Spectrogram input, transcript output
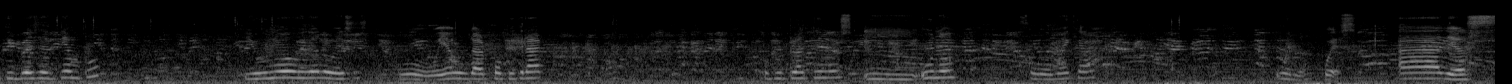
Aquí ves el tiempo y un nuevo video lo ves voy a jugar Poppy Crack Poppy Platinums y uno como Minecraft bueno pues adiós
